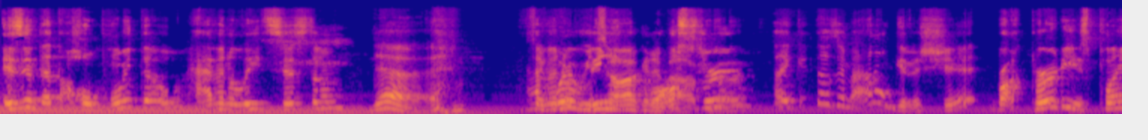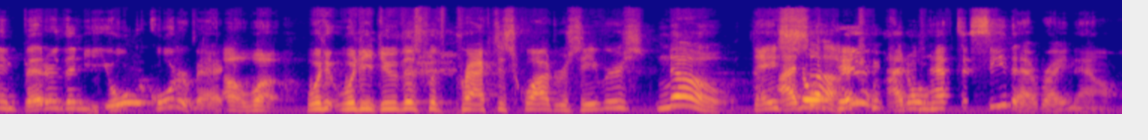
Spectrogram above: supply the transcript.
isn't that the whole point though? Have an elite system. Yeah. It's like, what are we elite talking about, roster? bro? Like, it doesn't. I don't give a shit. Brock Purdy is playing better than your quarterback. Oh, what? Would, would he do this with practice squad receivers? No, they I suck. don't care. I don't have to see that right now.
